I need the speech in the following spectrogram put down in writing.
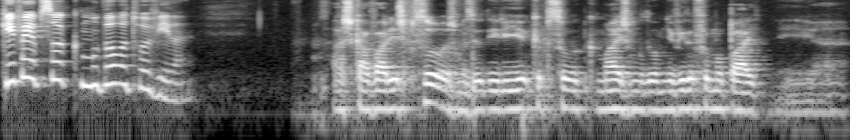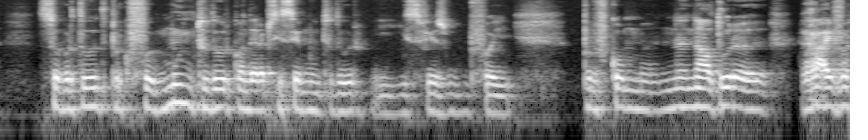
quem foi a pessoa que mudou a tua vida? Acho que há várias pessoas, mas eu diria que a pessoa que mais mudou a minha vida foi o meu pai. Sobretudo porque foi muito duro quando era preciso ser muito duro. E isso fez-me, foi. provocou-me, na altura, raiva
